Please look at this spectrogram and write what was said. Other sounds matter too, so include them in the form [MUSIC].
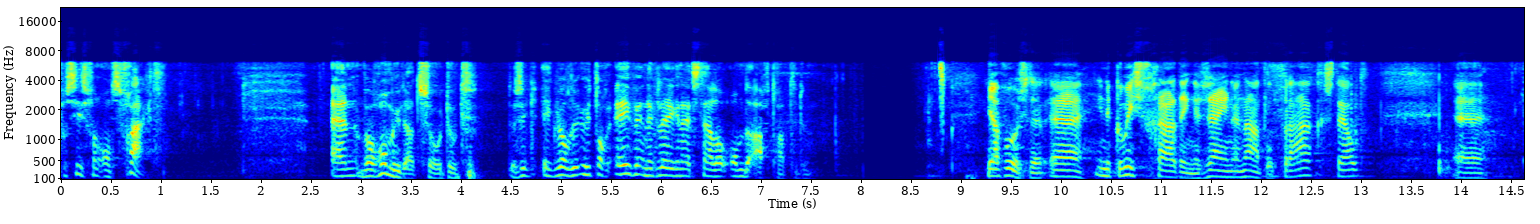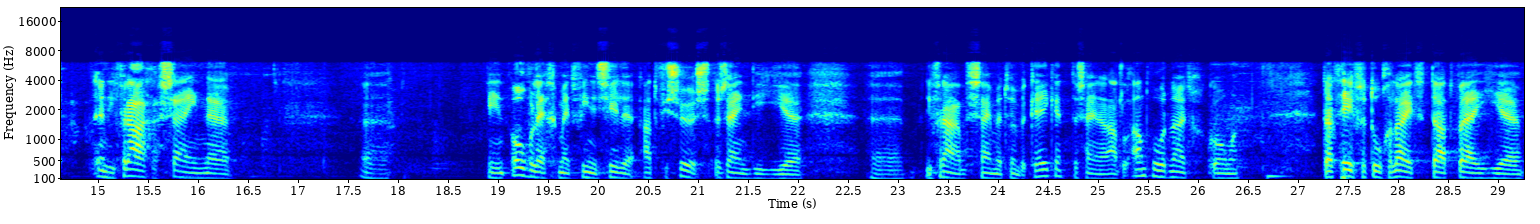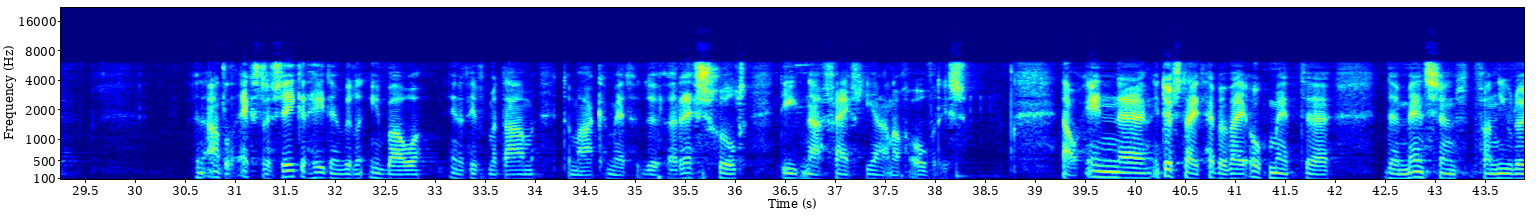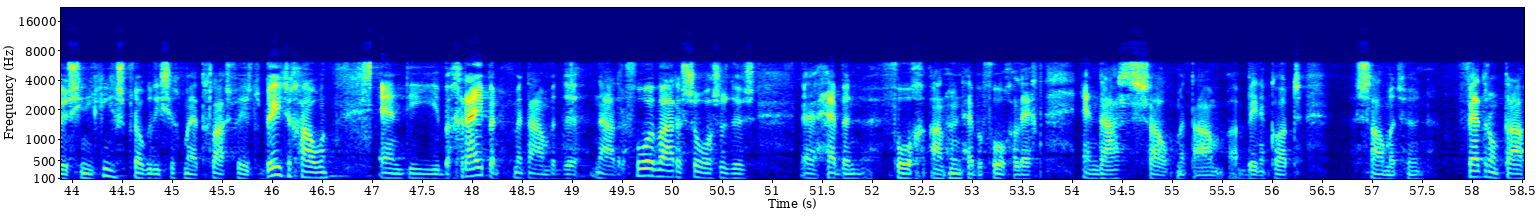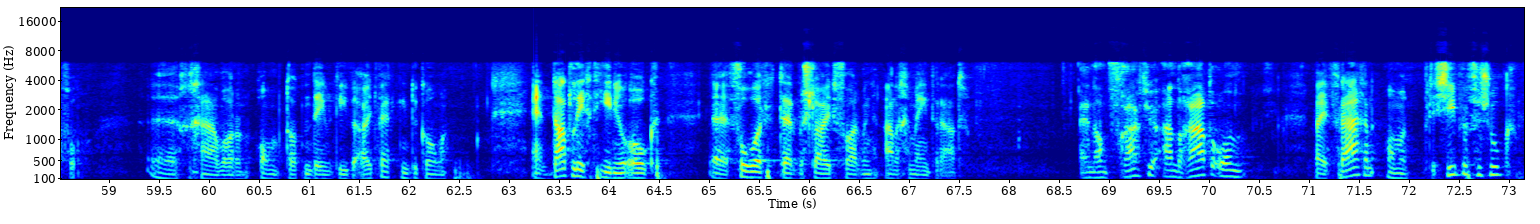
precies van ons vraagt. En waarom u dat zo doet. Dus ik, ik wilde u toch even in de gelegenheid stellen om de aftrap te doen. Ja, voorzitter. Uh, in de commissievergaderingen zijn een aantal vragen gesteld. Uh, en die vragen zijn uh, in overleg met financiële adviseurs zijn die, die vragen zijn met hun bekeken. Er zijn een aantal antwoorden uitgekomen. Dat heeft ertoe geleid dat wij een aantal extra zekerheden willen inbouwen. En dat heeft met name te maken met de restschuld die na 15 jaar nog over is. Nou, in, uh, tussentijd hebben wij ook met uh, de mensen van Nieuw-Leuze Synergie gesproken die zich met glasvezel bezighouden. En die begrijpen met name de nadere voorwaarden zoals ze dus uh, hebben voor, aan hun hebben voorgelegd. En daar zal met name binnenkort zal met hun verder om tafel uh, gegaan worden om tot een definitieve uitwerking te komen. En dat ligt hier nu ook uh, voor ter besluitvorming aan de gemeenteraad. En dan vraagt u aan de raad om... Wij vragen om een principeverzoek.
